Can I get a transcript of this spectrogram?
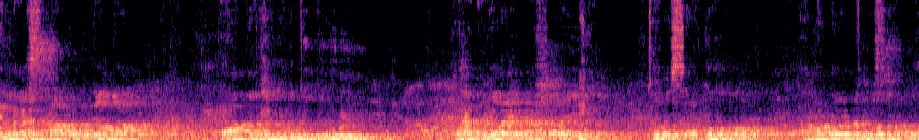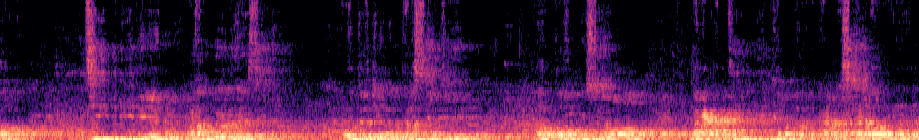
in laga saaro waddada oo aan dadka lagu tagtoorin waxaan magalaynaa shalay toban sano ka hor ama dhowr toban sano ka hor tb-deenu wax weyn haysay oo dadkeenu qarsan jiray oo qofku isagoo magaca tb ka iska dhowraya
